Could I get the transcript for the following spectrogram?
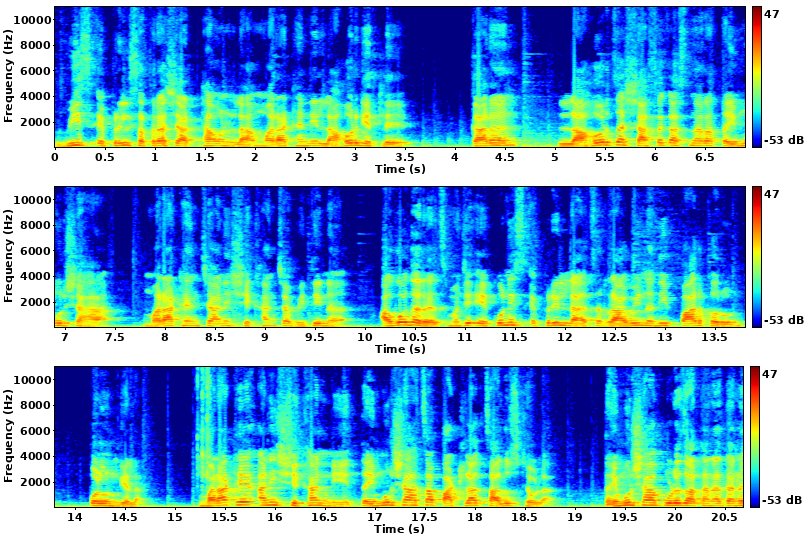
वीस एप्रिल सतराशे अठ्ठावन्नला मराठ्यांनी लाहोर घेतले कारण लाहोरचा शासक असणारा तैमूर शहा मराठ्यांच्या आणि शिखांच्या भीतीनं अगोदरच म्हणजे एकोणीस एप्रिललाच रावी नदी पार करून पळून गेला. मराठे आणि शिखांनी तैमूर शहाचा पाठलाग चालूच ठेवला. तैमूर पुढे जाताना त्यानं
